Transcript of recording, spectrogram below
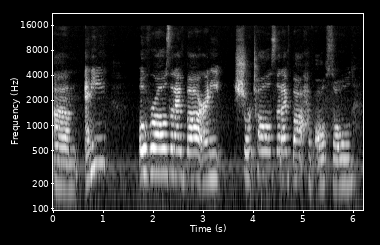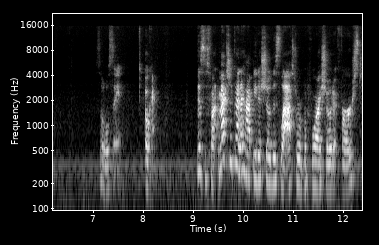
um, any overalls that I've bought or any short talls that I've bought have all sold. So we'll see. Okay. This is fun. I'm actually kind of happy to show this last one before I showed it first.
